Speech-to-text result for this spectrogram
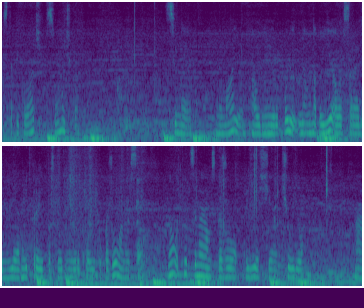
Ось такий клатч, сумочка. Ціни немає, а однією рукою, ну, вона то є, але всередині я не відкрию просто однією рукою, покажу вам і все. Ну, тут ціна, я вам скажу, є ще, чую, а,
